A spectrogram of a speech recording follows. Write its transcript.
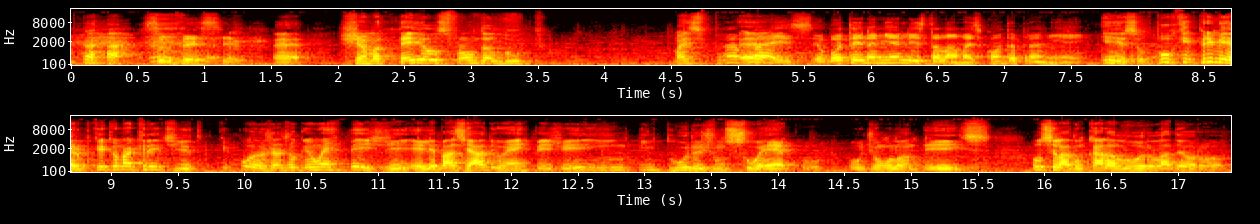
Subversivo. É, chama Tales from the Loop. Mas é, Rapaz, eu botei na minha lista lá, mas conta pra mim aí. Isso, porque, primeiro, por que que eu não acredito? Porque, pô, eu já joguei um RPG, ele é baseado em um RPG e em pinturas de um sueco, ou de um holandês, ou sei lá, de um cara louro lá da Europa.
